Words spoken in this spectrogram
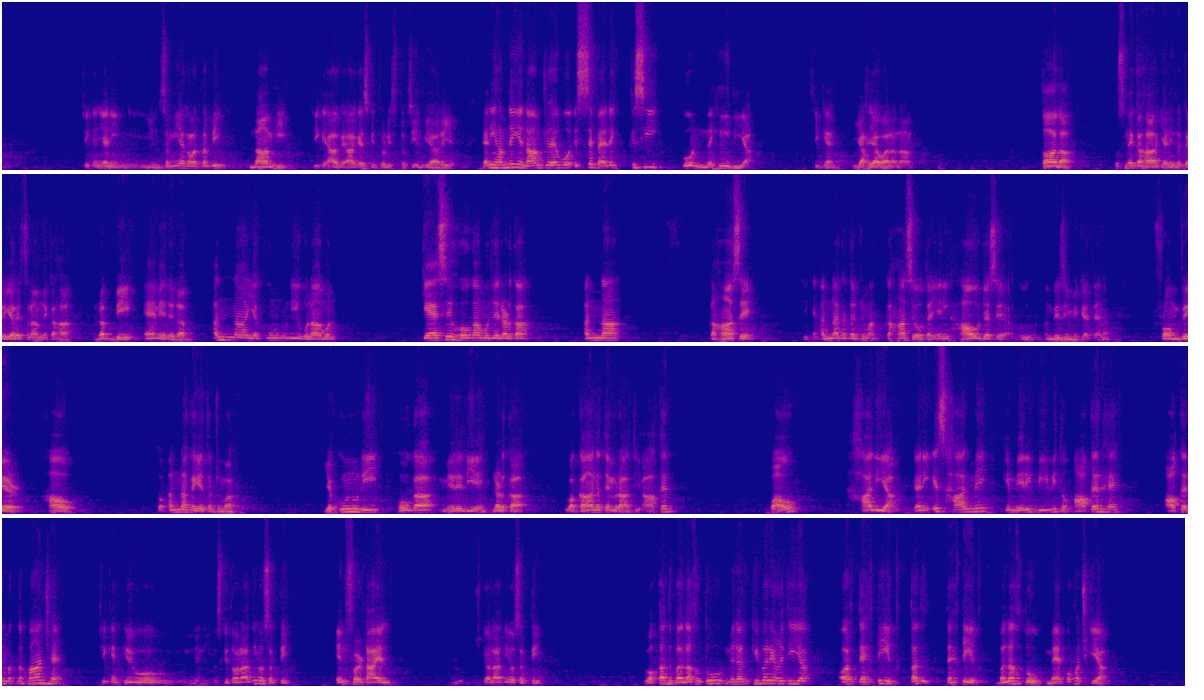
ٹھیک ہے؟ یعنی سمیہ کا مطلب بھی نام ہی۔ ٹھیک ہے؟ آگے آگے اس کی تھوڑی سی تفصیل بھی آ رہی ہے۔ یعنی ہم نے یہ نام جو ہے وہ اس سے پہلے کسی کو نہیں دیا۔ ٹھیک ہے؟ یاہیا والا نام۔ قالا، اس نے کہا یعنی زکریہ علیہ السلام نے کہا رب اے میرے رب، انا یقون لی غلام۔ کیسے ہوگا مجھے لڑکا؟ انا، کہاں سے؟ ٹھیک ہے انا کا ترجمہ کہاں سے ہوتا ہے؟ یعنی ہاؤ جیسے انگریزی میں کہتے ہیں نا فرام ویئر ہاؤ تو انا کا یہ ترجمہ یقون لی ہوگا میرے لیے لڑکا، وکانت امراتی، آخر، واؤ، حالیہ۔ یعنی اس حال میں کہ میری بیوی تو آخر ہے، آخر مطلب بانج ہے، ٹھیک ہے، کہ وہ یعنی اس کی تو اولاد نہیں ہو سکتی انفرٹائل اس کی اولاد نہیں ہو سکتی۔ وقد بلغت من الكبر عتیہ اور تحقیق، قد تحقیق، بلغت، میں پہنچ گیا۔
